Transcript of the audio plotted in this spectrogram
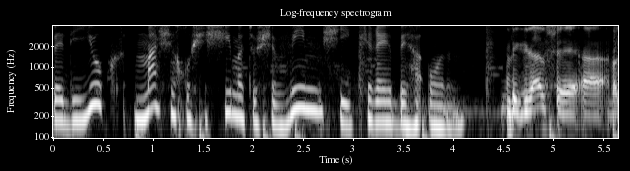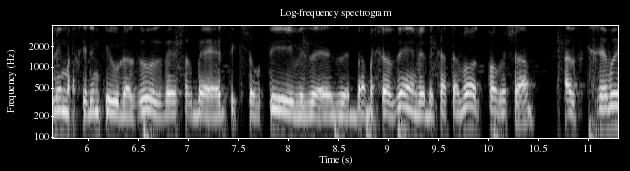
בדיוק, מה שחוששים התושבים שיקרה בהאון. בגלל שהדברים מתחילים כאילו לזוז ויש הרבה תקשורתי וזה במכרזים ובכתבות פה ושם, אז חבר'ה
